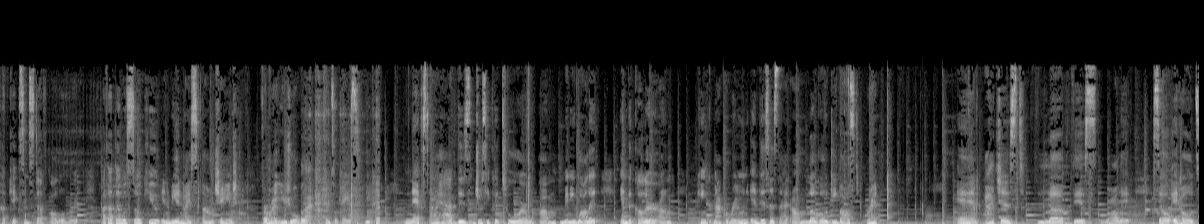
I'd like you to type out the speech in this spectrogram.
cupcakes and stuff all over it. I thought that was so cute and it'd be a nice um, change for my usual black pencil case because next I have this Juicy Couture um, mini wallet in the color um, pink macaroon and this is that um, logo debossed print and I just love this wallet so it holds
